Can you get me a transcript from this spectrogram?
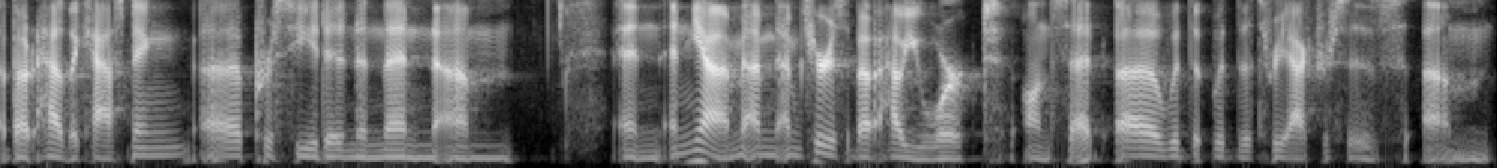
about how the casting uh, proceeded, and then um and and yeah, I'm I'm, I'm curious about how you worked on set with the with the three actresses. Um,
